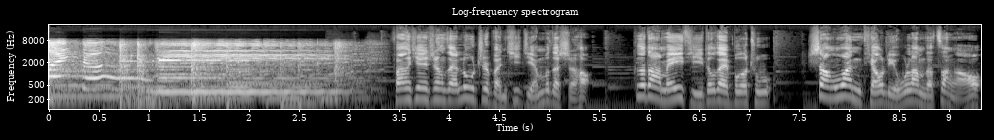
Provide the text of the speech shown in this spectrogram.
威的你。方先生在录制本期节目的时候，各大媒体都在播出，上万条流浪的藏獒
